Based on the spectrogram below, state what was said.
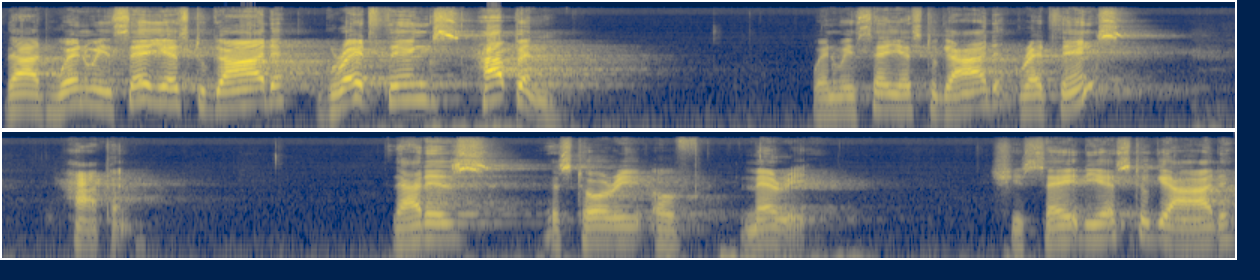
that when we say yes to God, great things happen. When we say yes to God, great things happen. That is the story of Mary. She said yes to God,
